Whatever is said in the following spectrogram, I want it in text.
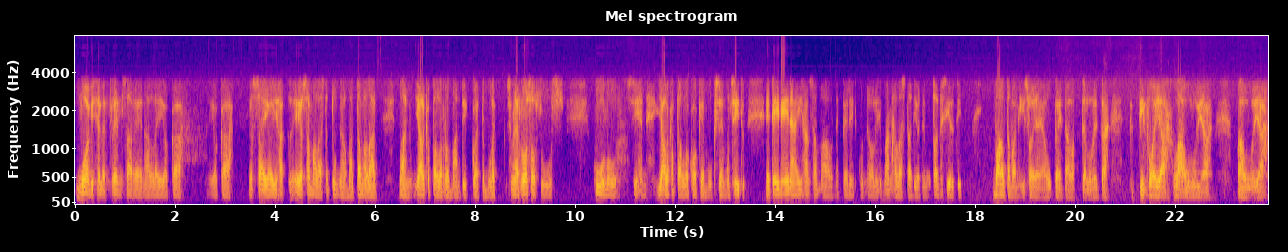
muoviselle Friends Areenalle, joka, joka, jossa ei ole, ihan, ei ole samanlaista tunnelmaa tavallaan, vaan jalkapallon romantikko, että mulle semmoinen rososuus kuuluu siihen jalkapallokokemukseen, mutta siitä, et ei ne enää ihan sama ole ne pelit kuin ne oli vanhalla stadionilla, mutta on ne silti valtavan isoja ja upeita otteluita, tifoja, lauluja, lauluja,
